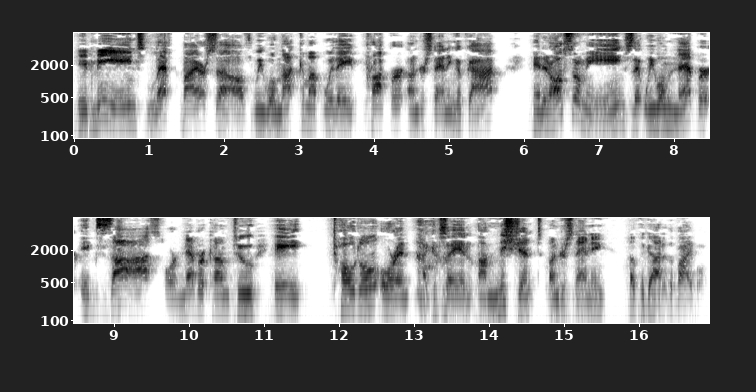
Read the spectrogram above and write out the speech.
It means left by ourselves, we will not come up with a proper understanding of God. And it also means that we will never exhaust or never come to a total or an, I could say an omniscient understanding of the God of the Bible.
